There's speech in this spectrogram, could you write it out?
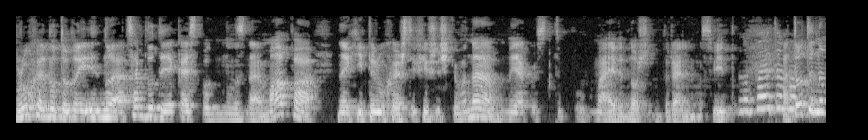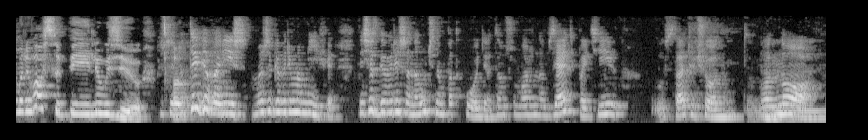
рухає, ну тобто, і- ну, а це буде якась ну, не знаю, мапа, на якій ти рухаєш ці фішечки, вона ну, якось типу, має відношення до реального світу. Ну, поэтому... А то ти намалював собі ілюзію. Слушай, ну ты говоришь, мы же говорим о мифе. Ты сейчас говоришь о научном подходе, о том, что можно взять, пойти стать ученым. Но, М,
